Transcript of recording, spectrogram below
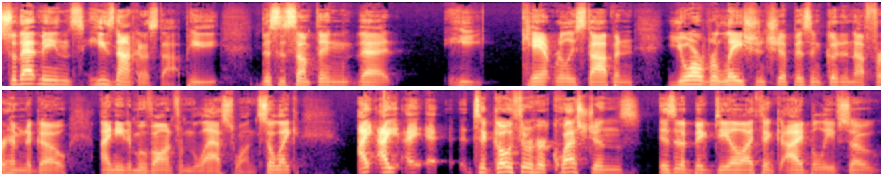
So that means he's not going to stop. He this is something that he can't really stop and your relationship isn't good enough for him to go I need to move on from the last one. So like I I, I uh, to go through her questions is it a big deal? I think I believe so,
